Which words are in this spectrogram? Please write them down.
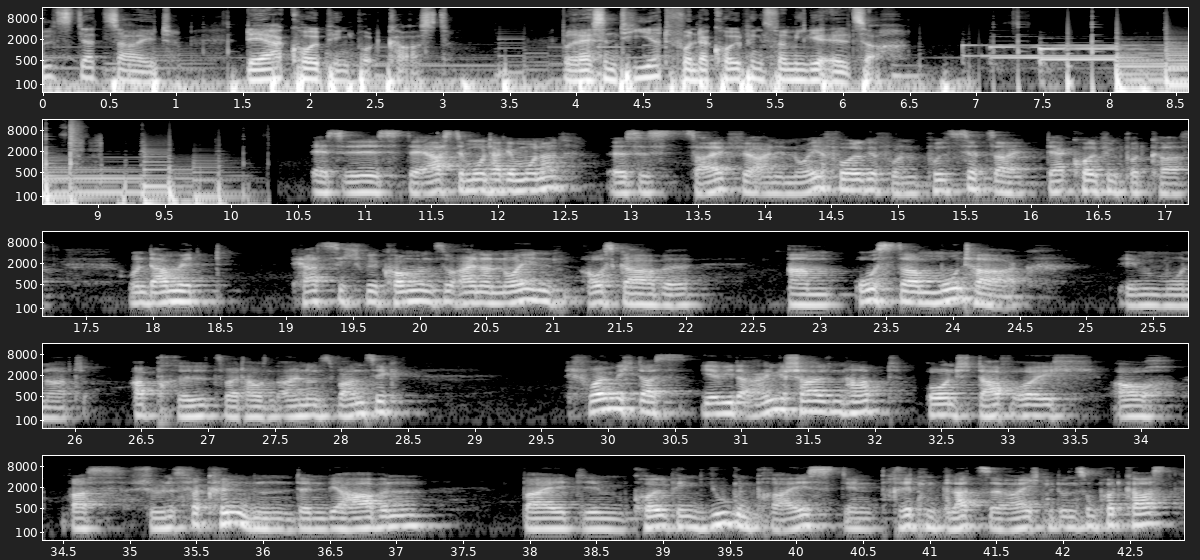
Puls der Zeit, der Kolping Podcast. Präsentiert von der Kolpingsfamilie Elzach. Es ist der erste Montag im Monat. Es ist Zeit für eine neue Folge von Puls der Zeit, der Kolping Podcast. Und damit herzlich willkommen zu einer neuen Ausgabe am Ostermontag im Monat April 2021. Ich freue mich, dass ihr wieder eingeschaltet habt und darf euch auch was Schönes verkünden, denn wir haben bei dem Kolping Jugendpreis den dritten Platz erreicht mit unserem Podcast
